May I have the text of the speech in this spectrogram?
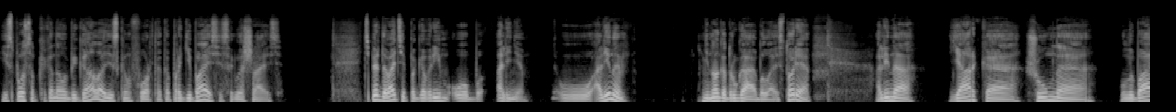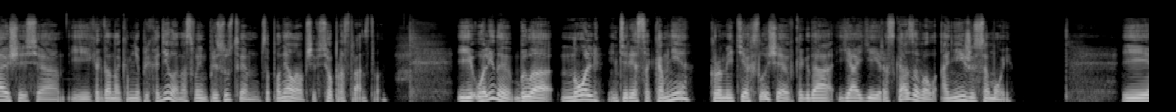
И способ, как она убегала от дискомфорта, это прогибаясь и соглашаясь. Теперь давайте поговорим об Алине. У Алины немного другая была история. Алина яркая, шумная, улыбающаяся, и когда она ко мне приходила, она своим присутствием заполняла вообще все пространство. И у Алины было ноль интереса ко мне, кроме тех случаев, когда я ей рассказывал о ней же самой. И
